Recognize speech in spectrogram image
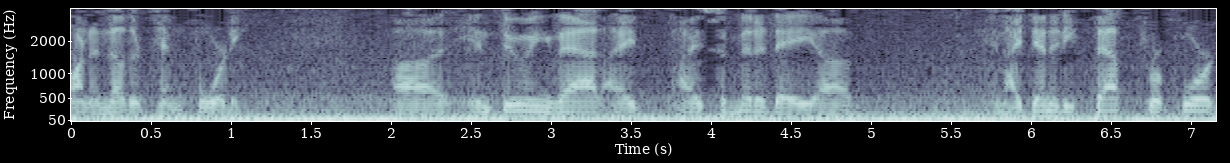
on another 1040. Uh, in doing that, I, I submitted a uh, an identity theft report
